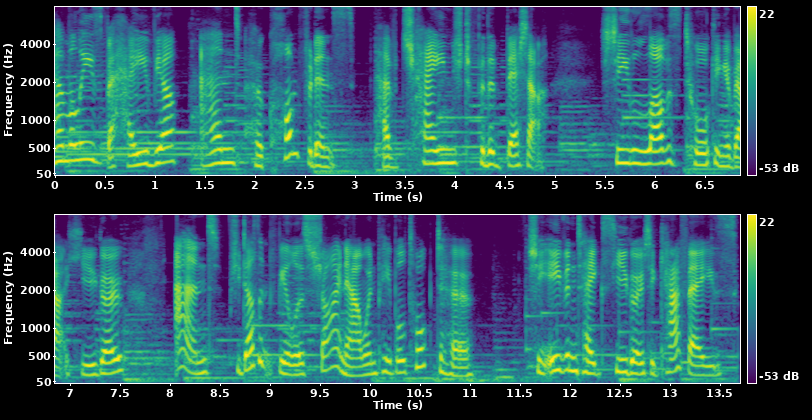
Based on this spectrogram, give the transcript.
Amelie's behaviour and her confidence have changed for the better. She loves talking about Hugo, And she doesn't feel as shy now when people talk to her. She even takes Hugo to cafes.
